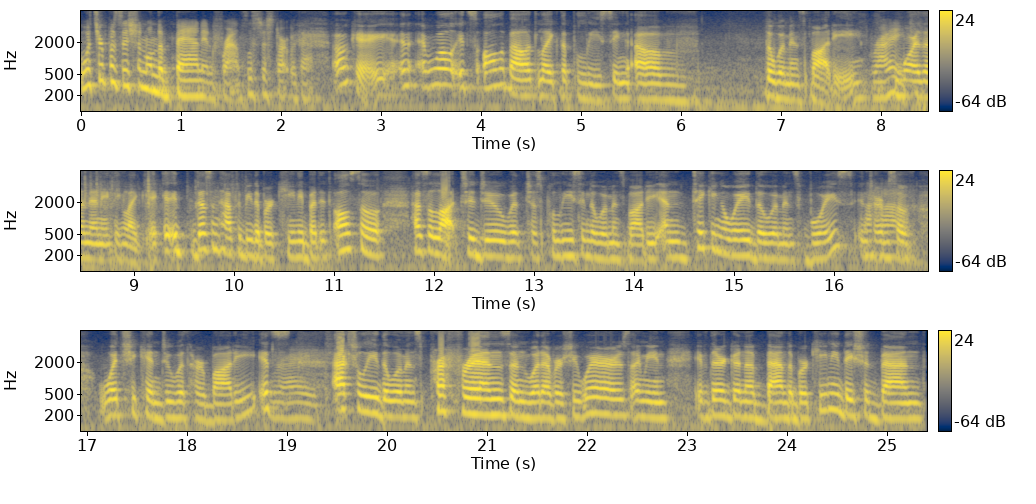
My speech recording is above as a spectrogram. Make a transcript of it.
what's your position on the ban in France? Let's just start with that. Okay, well, it's all about like the policing of the women's body, Right. More than anything, like it, it doesn't have to be the burkini, but it also has a lot to do with just policing the women's body and taking away the women's voice in terms Uh-huh. of what she can do with her body. It's Right. actually the women's preference and whatever she wears. I mean, if they're gonna ban the burkini, they should ban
